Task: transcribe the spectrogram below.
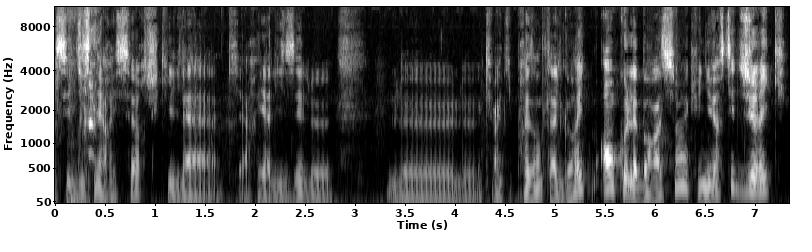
c'est Disney Research qui, a, qui a réalisé le, le, qui, présente l'algorithme en collaboration avec l'université de Zurich.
